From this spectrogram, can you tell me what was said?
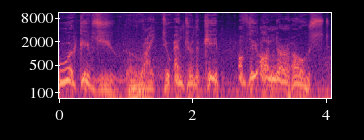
What gives you the right to enter the keep of the Underhost?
